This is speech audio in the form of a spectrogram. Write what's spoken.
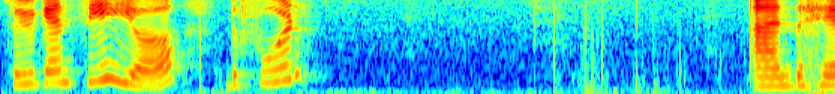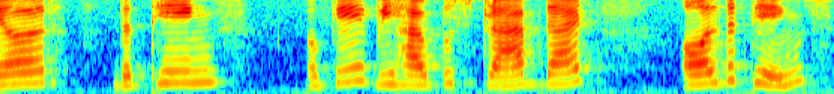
so you can see here the food and the hair the things okay we have to strap that all the things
